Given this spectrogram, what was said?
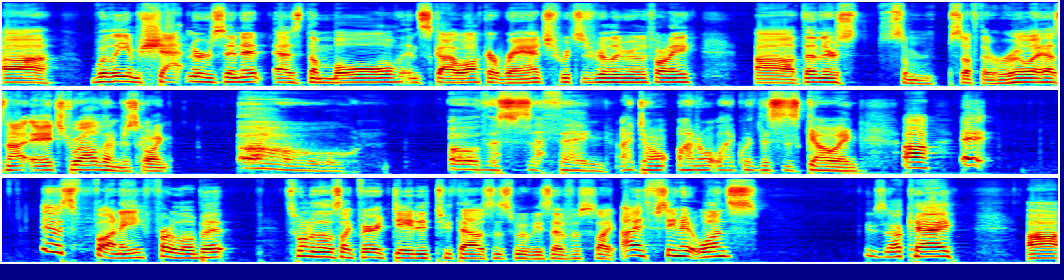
Uh, William Shatner's in it as the mole in Skywalker Ranch, which is really really funny. Uh, then there's some stuff that really has not aged well. That I'm just going, oh, oh, this is a thing. I don't I don't like where this is going. Uh, it it was funny for a little bit. It's one of those like very dated 2000s movies that was like I've seen it once. It was okay. Uh,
